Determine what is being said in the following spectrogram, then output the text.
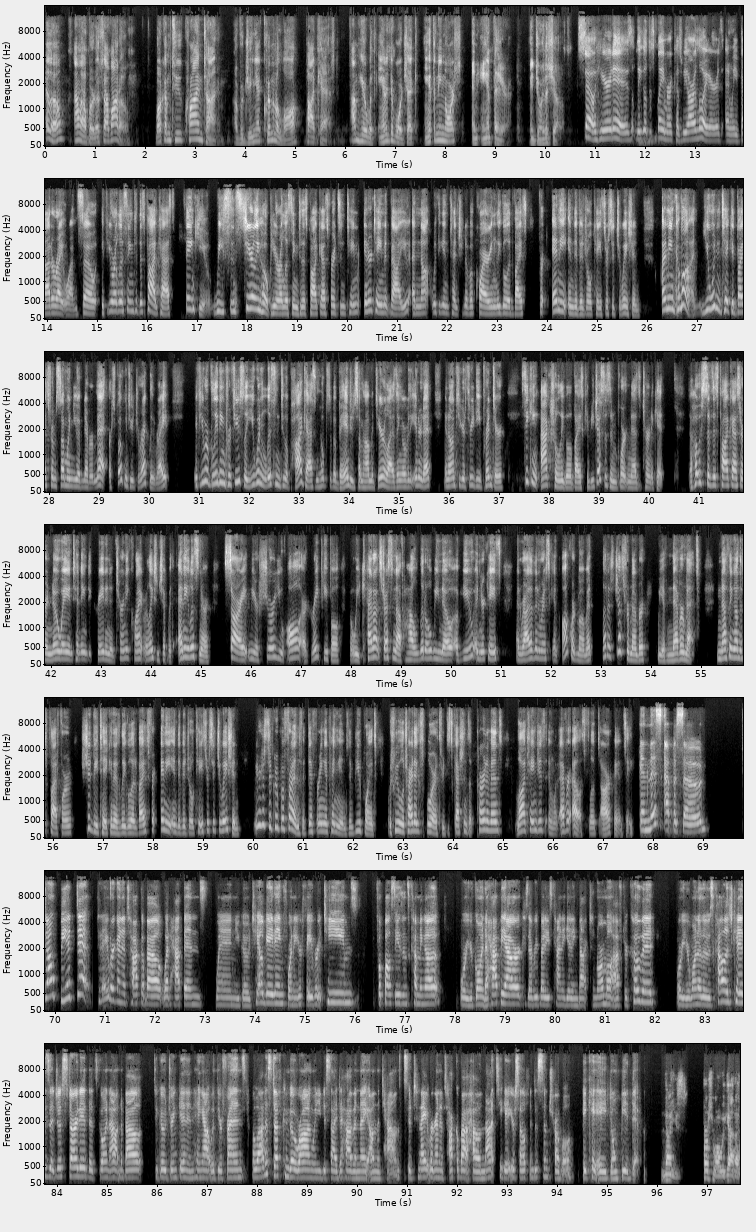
Hello, I'm Alberto Salvato. Welcome to Crime Time, a Virginia criminal law podcast. I'm here with Anna Dvorak, Anthony Norse, and Ann Thayer. Enjoy the show. So here it is, legal disclaimer, because we are lawyers and we've got to write one. So if you are listening to this podcast, thank you. We sincerely hope you are listening to this podcast for its entertainment value and not with the intention of acquiring legal advice for any individual case or situation. I mean, come on, you wouldn't take advice from someone you have never met or spoken to directly, right? If you were bleeding profusely, you wouldn't listen to a podcast in hopes of a bandage somehow materializing over the internet and onto your 3D printer. Seeking actual legal advice can be just as important as a tourniquet. The hosts of this podcast are in no way intending to create an attorney client relationship with any listener. Sorry, we are sure you all are great people, but we cannot stress enough how little we know of you and your case. And rather than risk an awkward moment, let us just remember we have never met. Nothing on this platform should be taken as legal advice for any individual case or situation. We are just a group of friends with differing opinions and viewpoints, which we will try to explore through discussions of current events, law changes, and whatever else floats our fancy. In this episode, don't be a dip. Today, we're going to talk about what happens when you go tailgating for one of your favorite teams, football season's coming up, or you're going to happy hour because everybody's kind of getting back to normal after COVID, or you're one of those college kids that just started that's going out and about to go drinking and hang out with your friends. A lot of stuff can go wrong when you decide to have a night on the town. So tonight we're going to talk about how not to get yourself into some trouble, aka don't be a dip. Nice. First of all, we got to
